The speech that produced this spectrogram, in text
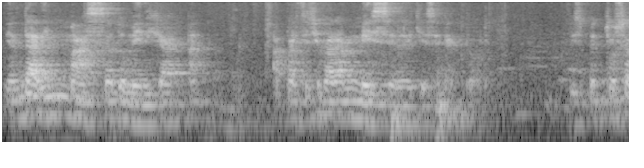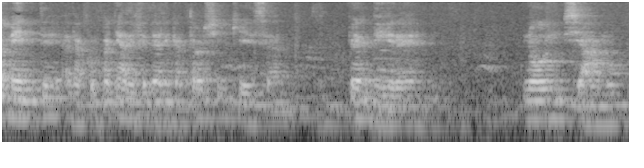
di andare in massa domenica a, a partecipare a messe nelle chiese cattoliche, rispettosamente ad accompagnare i fedeli cattolici in chiesa per dire noi siamo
